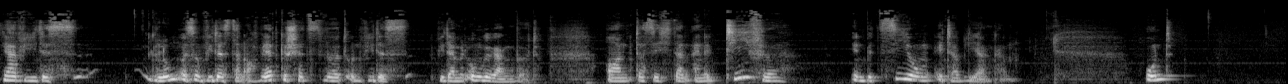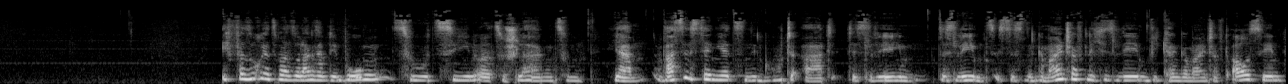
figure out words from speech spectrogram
ja, wie das gelungen ist und wie das dann auch wertgeschätzt wird und wie das, wie damit umgegangen wird. Und dass sich dann eine Tiefe in Beziehungen etablieren kann. Und ich versuche jetzt mal so langsam den Bogen zu ziehen oder zu schlagen zum, ja, was ist denn jetzt eine gute Art des, Leben, des Lebens? Ist es ein gemeinschaftliches Leben? Wie kann Gemeinschaft aussehen?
